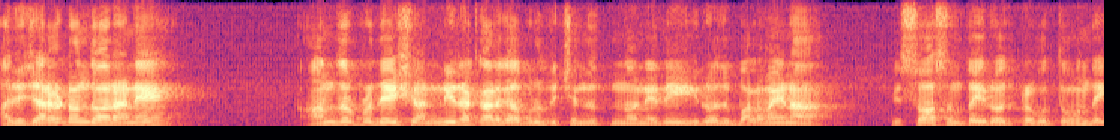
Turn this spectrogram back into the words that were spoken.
అది జరగడం ద్వారానే ఆంధ్రప్రదేశ్ అన్ని రకాలుగా అభివృద్ధి చెందుతుందో అనేది ఈరోజు బలమైన విశ్వాసంతో ఈరోజు ప్రభుత్వం ఉంది.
